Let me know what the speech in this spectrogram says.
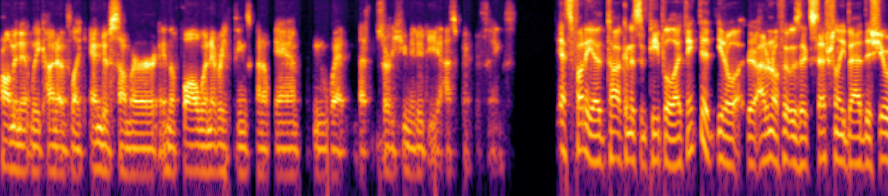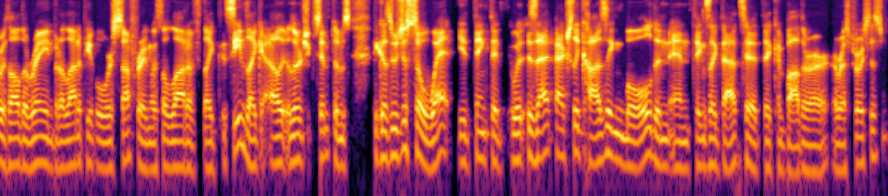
prominently kind of like end of summer in the fall when everything's kind of damp and wet, that sort of humidity aspect of things. Yeah, it's funny. I'm talking to some people. I think that, you know, I don't know if it was exceptionally bad this year with all the rain, but a lot of people were suffering with a lot of like, it seemed like allergic symptoms because it was just so wet. You'd think that, is that actually causing mold and, and things like that to, that can bother our, our respiratory system?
